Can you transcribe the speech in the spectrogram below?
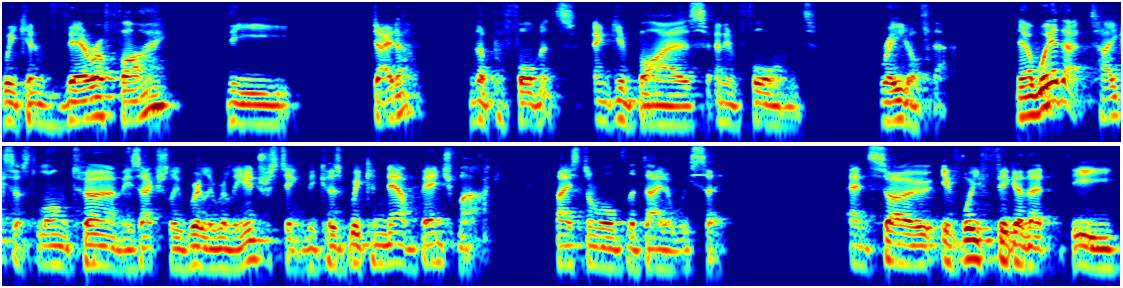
we can verify the data, the performance, and give buyers an informed read of that. Now, where that takes us long term is actually really, really interesting because we can now benchmark based on all of the data we see. And so, if we figure that the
